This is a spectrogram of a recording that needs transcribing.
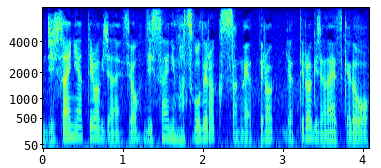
実際にやってるわけじゃないですよ。実際にマツコ・デラックスさんがやってるやってるわけじゃないですけど、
